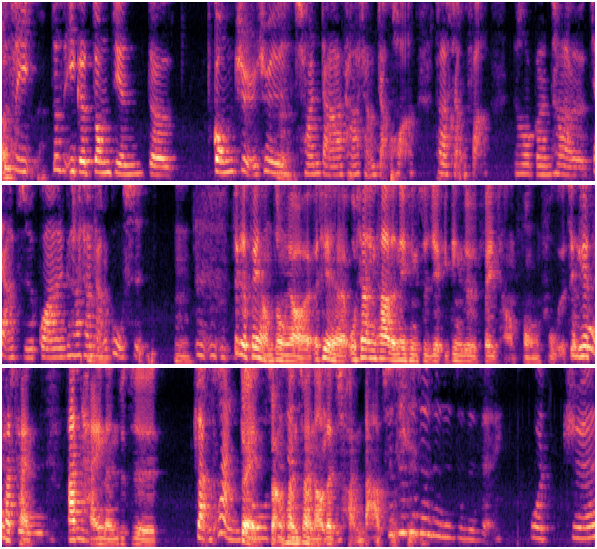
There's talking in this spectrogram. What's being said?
就是一就是一个中间的工具，去传达他想讲话、他的想法，然后跟他的价值观，跟他想讲的故事。嗯嗯嗯嗯，这个非常重要而且我相信他的内心世界一定是非常丰富的，因为他才他才能就是转换对转换出来，然后再传达出去。对对对对对对对对。我觉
